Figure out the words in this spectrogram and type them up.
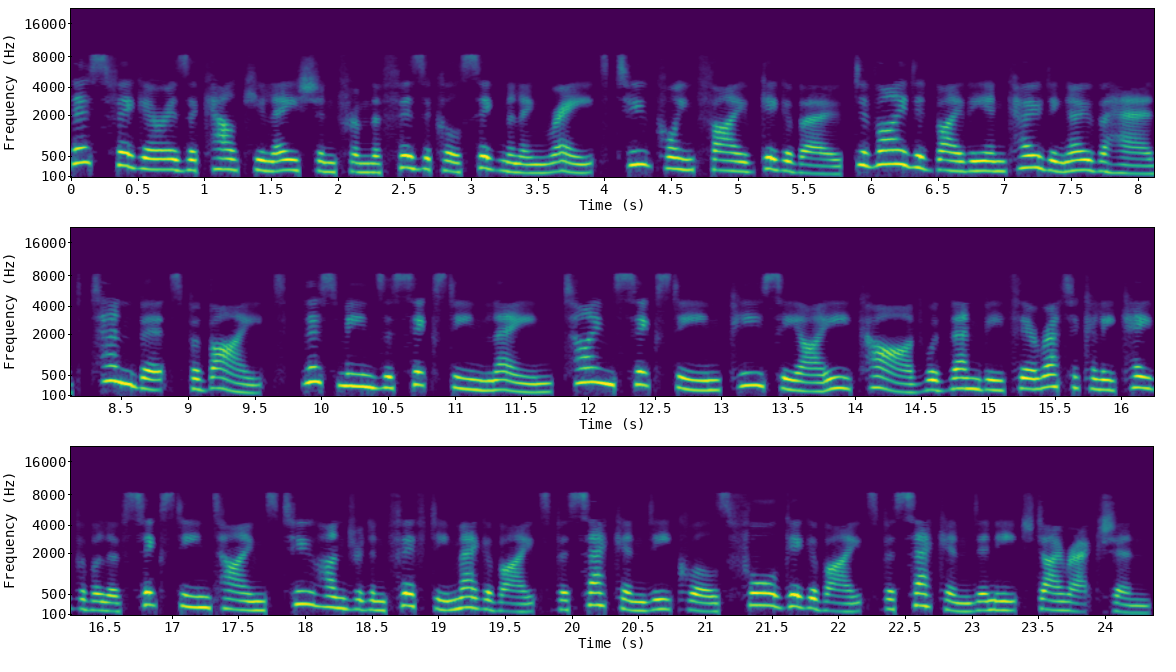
This figure is a calculation from the physical signaling rate 2.5 gigabaud divided by the encoding overhead 10 bits per byte. This means a 16-lane times 16 PCIe card would then be theoretically capable of 16 times 250 megabytes per second equals 4 gigabytes per second in each direction.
